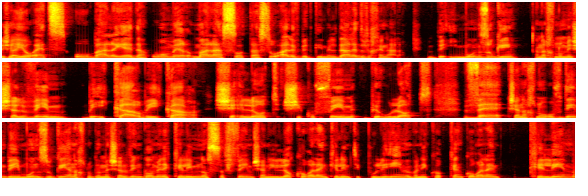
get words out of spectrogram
זה שהיועץ הוא בעל הידע, הוא אומר מה לעשות, תעשו א', ב', ג', ד' וכן הלאה. באימון זוגי אנחנו משלבים בעיקר בעיקר שאלות, שיקופים, פעולות, וכשאנחנו עובדים באימון זוגי אנחנו גם משלבים כל מיני כלים נוספים שאני לא קורא להם כלים טיפוליים, אבל אני כן קורא להם כלים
